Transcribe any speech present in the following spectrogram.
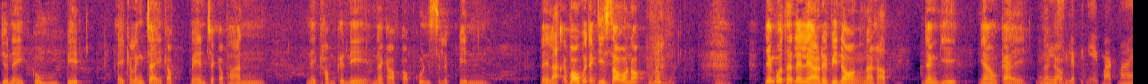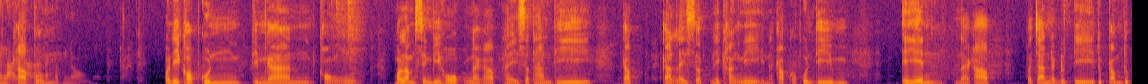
อยู่ในกลุ่มปิด ให้กำลังใจกับแม่นจักรพันธ์ในคำคืนนี้นะครับขอบคุณศิลปินหลายๆบอกก็จังสีเศร้าเนาะยังบ่ทันได้แล้วได้อพี่น้องนะครับ ยังอีกยาวไกลยังนะมีครับ ศิลปินเอกมากมายหลายครับงานผมนะคะพี่น้อง วันนี้ขอบคุณทีมงานของหมอลำเสียงบีหกนะครับให้สถานที่กับการไล่สดในครั้งนี้นะครับ ขอบคุณทีมเอเย่นนะครับ ประจันนักดนตรีทุกกรรมทุก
